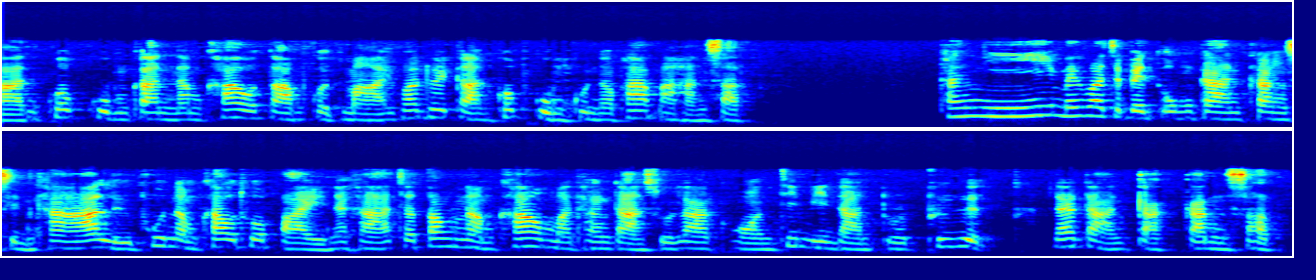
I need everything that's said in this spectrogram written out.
านควบคุมการนำเข้าตามกฎหมายว่าด้วยการควบคุมคุณภาพอาหารสัตว์ ทั้งนี้ไม่ว่าจะเป็นองค์การคลังสินค้าหรือผู้นำเข้าทั่วไปนะคะ จะต้องนำเข้ามาทางด่านศุลากรที่มีด่านตรวจพืช และด่านกักกันสัตว์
